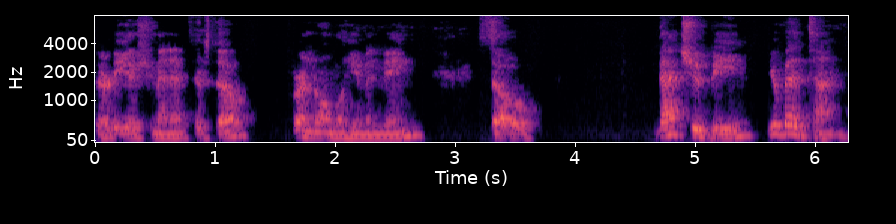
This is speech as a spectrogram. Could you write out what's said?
30 ish minutes or so for a normal human being. So that should be your bedtime.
